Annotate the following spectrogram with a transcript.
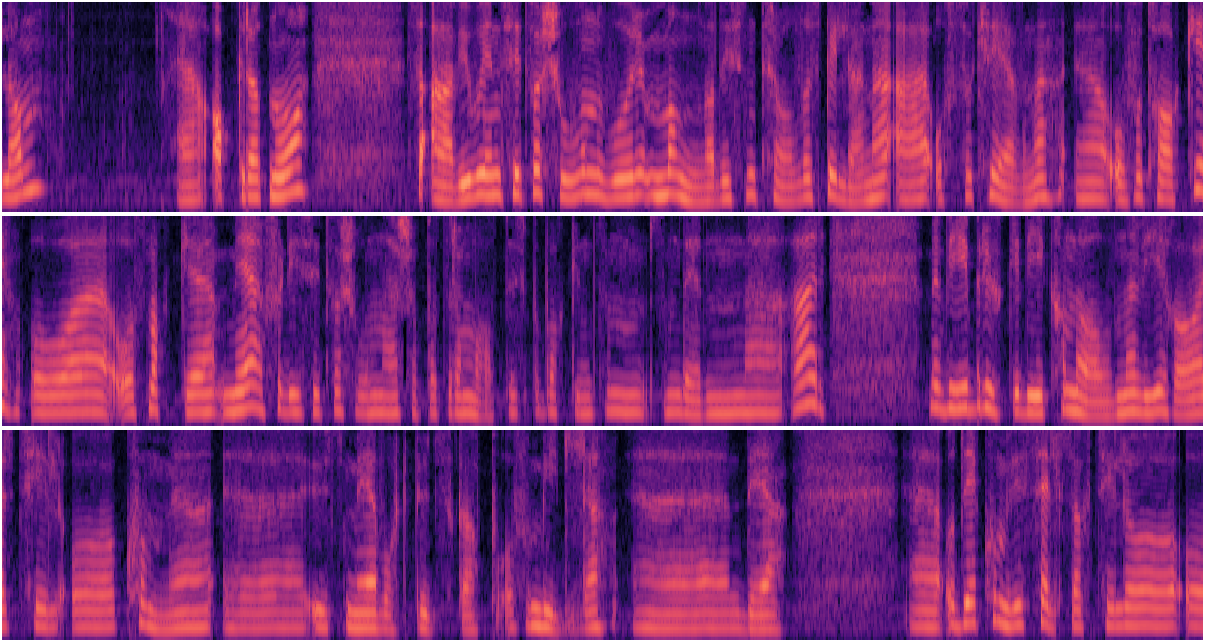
land. Akkurat nå så er vi jo i en situasjon hvor mange av de sentrale spillerne er også krevende eh, å få tak i og, og, snakke med, fordi situasjonen er såpass dramatisk på bakken som, som, det den eh, er. Men vi bruker de kanalene vi har til å komme eh, ut med vårt budskap og formidle eh, det. Eh, og det kommer vi selvsagt til å, å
